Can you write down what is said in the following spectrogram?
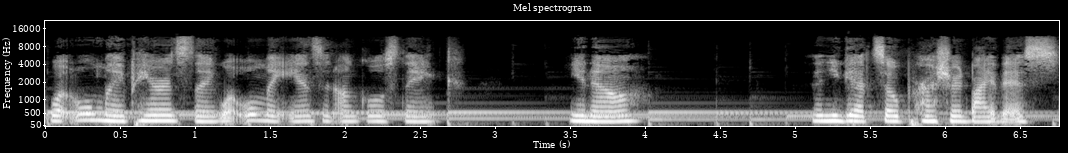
What will my parents think? What will my aunts and uncles think? You know? Then you get so pressured by this.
